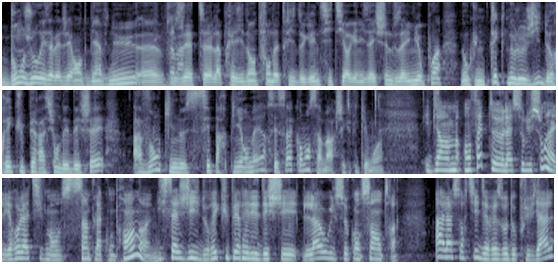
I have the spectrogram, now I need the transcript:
Bonjour Isabelle Gérante, bienvenue. Euh, vous êtes la présidente fondatrice de Green City Organization. Vous avez mis au point donc une technologie de récupération des déchets avant qu'il ne s'éparpille en mer, c'est ça? Comment ça marche? Expliquez-moi. Eh bien, en fait, euh, la solution, elle est relativement simple à comprendre. Mmh. Il s'agit de récupérer les déchets là où ils se concentrent à la sortie des réseaux d'eau pluviale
